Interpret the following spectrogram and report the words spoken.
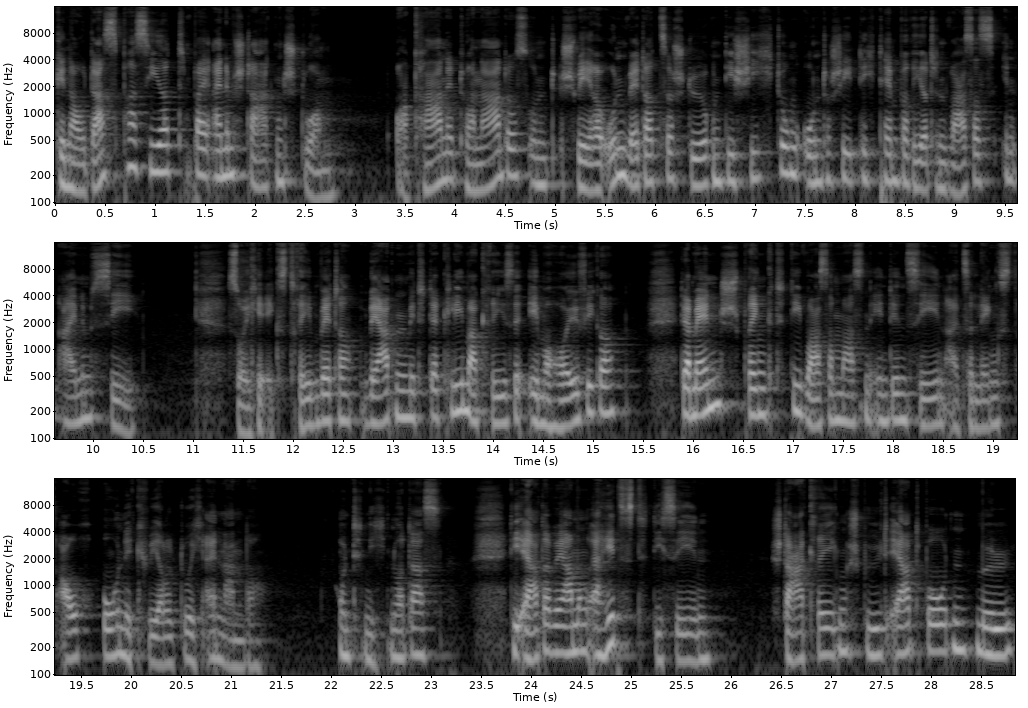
Genau das passiert bei einem starken Sturm. Orkane, Tornados und schwere Unwetter zerstören die Schichtung unterschiedlich temperierten Wassers in einem See. Solche Extremwetter werden mit der Klimakrise immer häufiger. Der Mensch sprengt die Wassermassen in den Seen also längst auch ohne Quirl durcheinander. Und nicht nur das. Die Erderwärmung erhitzt die Seen. Starkregen spült Erdboden, Müll,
